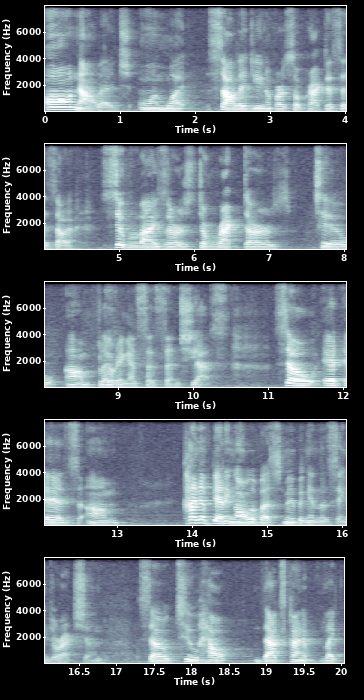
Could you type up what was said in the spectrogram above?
all knowledge on what solid universal practices are? Supervisors, directors, to um, floating assistance, yes. So it is um, kind of getting all of us moving in the same direction. So to help, that's kind of like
